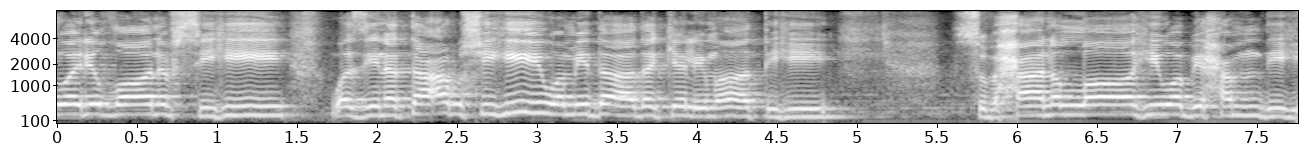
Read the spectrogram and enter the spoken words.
ورضا نفسه وزنة عرشه ومداد كلماته سبحان الله وبحمده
